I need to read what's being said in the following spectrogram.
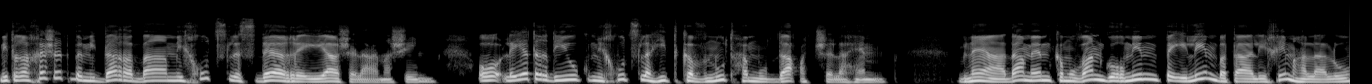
מתרחשת במידה רבה מחוץ לשדה הראייה של האנשים, או ליתר דיוק מחוץ להתכוונות המודעת שלהם. בני האדם הם כמובן גורמים פעילים בתהליכים הללו,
